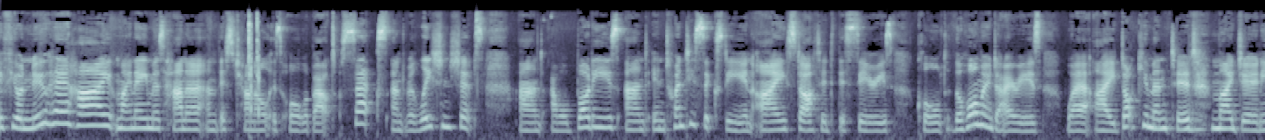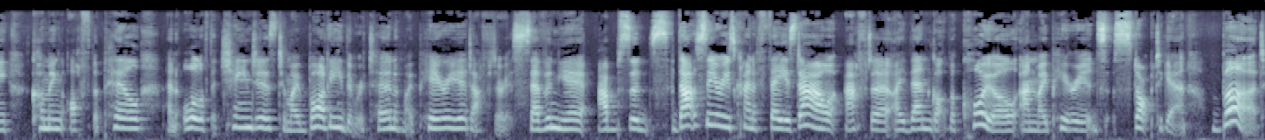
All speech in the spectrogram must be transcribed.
If you're new here, hi, my name is Hannah, and this channel is all about sex and relationships and our bodies. And in 2016, I started this series called The Hormone Diaries, where I documented my journey coming off the pill and all of the changes to my body, the return of my period after its seven year absence. That series kind of phased out after I then got the coil and my periods stopped again. But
